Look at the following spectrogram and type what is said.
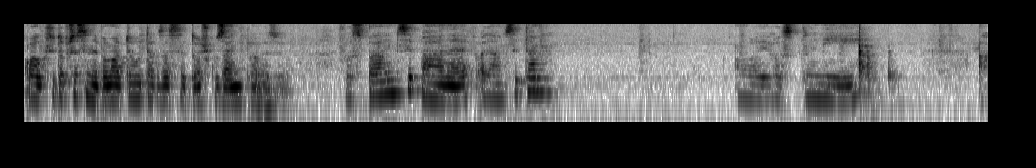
ale už si to přesně nepamatuju, tak zase trošku zaimprovizuju. Rozpálím si pánev a dám si tam olej rostlinný a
